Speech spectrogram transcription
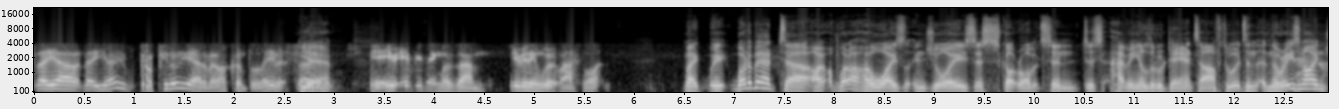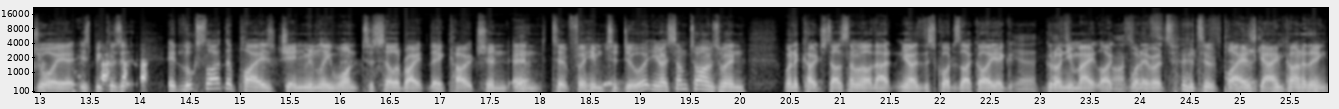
they, uh, they, you know, got a penalty out of it. I couldn't believe it. So, Yeah. yeah, everything was, um, everything worked last night. Mate, what about uh, I, what I always enjoy is just Scott Robertson just having a little dance afterwards, and, and the reason I enjoy it is because it, it looks like the players genuinely want to celebrate their coach and, and to, for him to do it. You know, sometimes when when a coach does something like that, you know, the squad is like, oh yeah, good, Yeah, good nice on you, mate. Like Nice whatever, it's, it's a player's game kind of thing.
